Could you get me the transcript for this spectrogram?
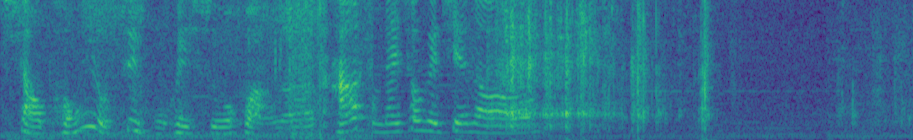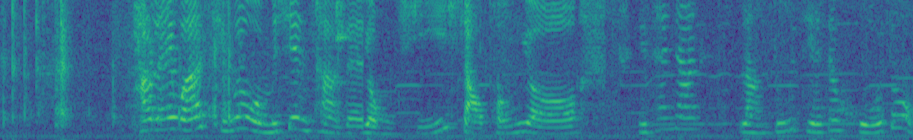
小朋友最不会说谎了。好，我们来抽个签哦。好嘞，我要请问我们现场的永琪小朋友，你参加朗读节的活动，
